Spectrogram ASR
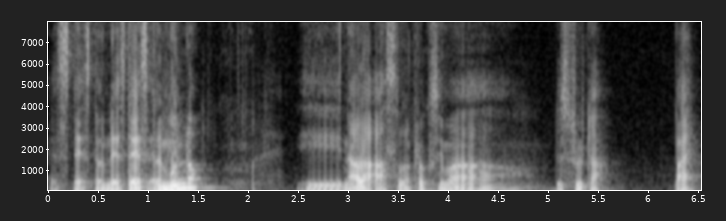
estés donde estés en el mundo y nada, hasta la próxima, disfruta, bye.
